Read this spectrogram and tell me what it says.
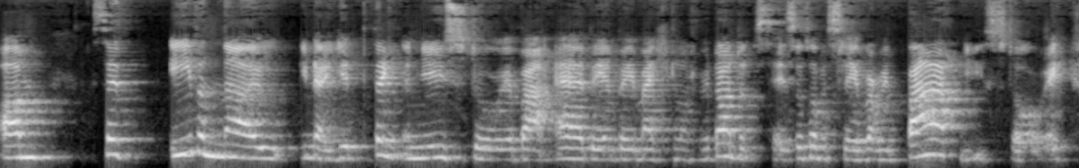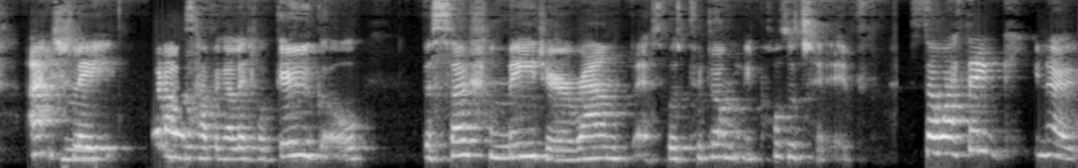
Um, so even though you know you'd think the news story about airbnb making a lot of redundancies was obviously a very bad news story. Actually mm. when i was having a little google the social media around this was predominantly positive. So i think you know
